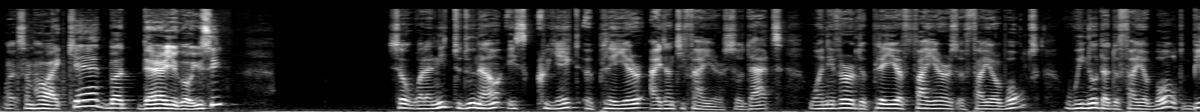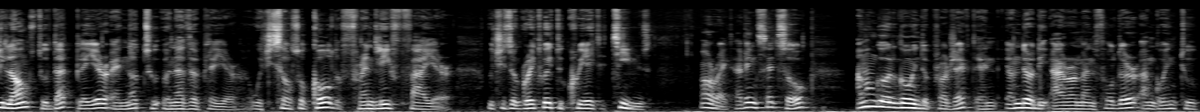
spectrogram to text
Well, somehow I can't, but there you go. You see? So what I need to do now is create a player identifier so that whenever the player fires a firebolt, we know that the firebolt belongs to that player and not to another player, which is also called friendly fire, which is a great way to create teams. Alright, having said so, I'm going to go into project and under the Ironman folder, I'm going to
